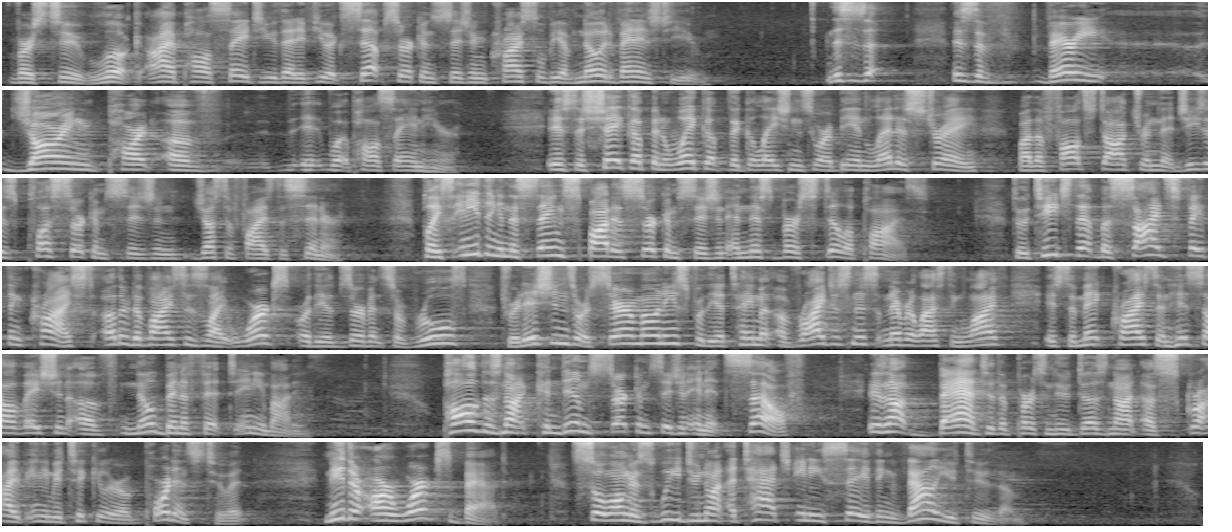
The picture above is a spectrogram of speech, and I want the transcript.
Verse 2 Look, I, Paul, say to you that if you accept circumcision, Christ will be of no advantage to you. This is a, this is a very jarring part of what Paul's saying here. It is to shake up and wake up the Galatians who are being led astray by the false doctrine that Jesus plus circumcision justifies the sinner. Place anything in the same spot as circumcision, and this verse still applies to teach that besides faith in Christ, other devices like works or the observance of rules, traditions, or ceremonies for the attainment of righteousness and everlasting life is to make Christ and his salvation of no benefit to anybody. Paul does not condemn circumcision in itself. It is not bad to the person who does not ascribe any particular importance to it. Neither are works bad, so long as we do not attach any saving value to them.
